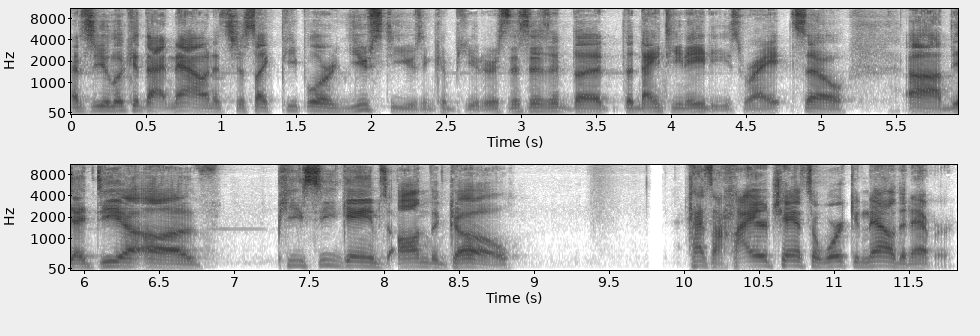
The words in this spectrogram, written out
And so you look at that now, and it's just like people are used to using computers. This isn't the the 1980s, right? So uh, the idea of PC games on the go has a higher chance of working now than ever.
